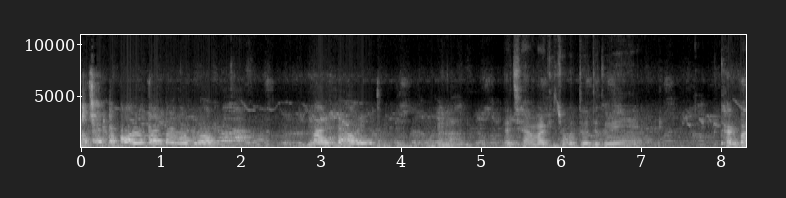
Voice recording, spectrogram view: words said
কিছু একটা করো তারপর বলব। হবে। আচ্ছা আমার কিছু করতে করতে তুমি থাকবা?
